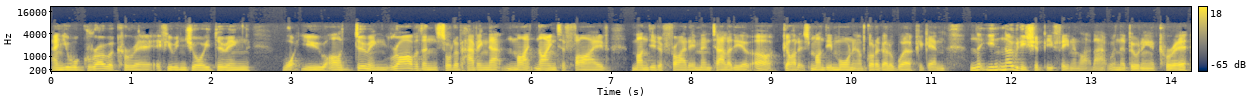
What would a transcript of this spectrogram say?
and you will grow a career if you enjoy doing what you are doing rather than sort of having that nine to five, Monday to Friday mentality of, oh, God, it's Monday morning. I've got to go to work again. No, you, nobody should be feeling like that when they're building a career.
